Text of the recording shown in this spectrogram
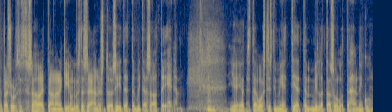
epäsuorasti haetaan ainakin jonkinlaista säännöstöä siitä, että mitä saa tehdä. Mm. Ja, ja sitä voisi tietysti miettiä, että millä tasolla tähän niin kuin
